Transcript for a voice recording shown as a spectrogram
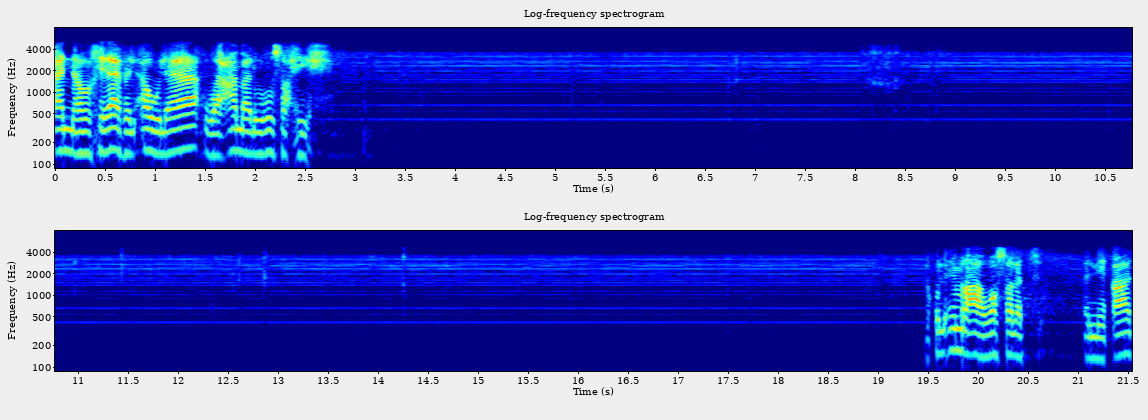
أنه خلاف الأولى وعمله صحيح. يقول امرأة وصلت الميقات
